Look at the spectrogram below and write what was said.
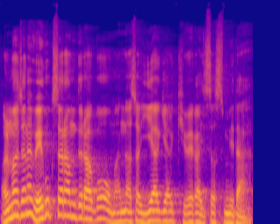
얼마 전에 외국 사람들하고 만나서 이야기할 기회가 있었습니다.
